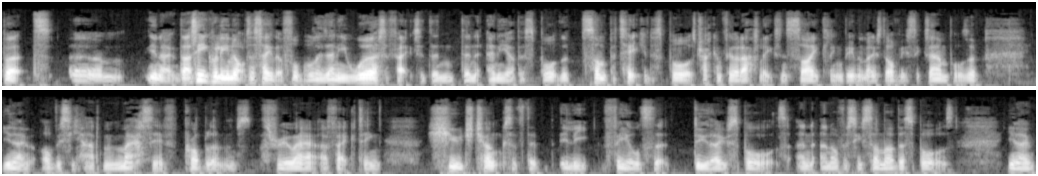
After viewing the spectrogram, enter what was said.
but um, you know, that's equally not to say that football is any worse affected than, than any other sport. That some particular sports, track and field athletes and cycling being the most obvious examples, have, you know, obviously had massive problems throughout affecting huge chunks of the elite fields that do those sports. And, and obviously some other sports, you know,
